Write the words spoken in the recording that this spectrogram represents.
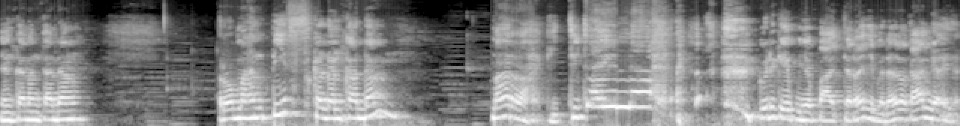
yang kadang-kadang romantis kadang-kadang marah gitu. Lah. Gue udah kayak punya pacar aja padahal kagak ya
